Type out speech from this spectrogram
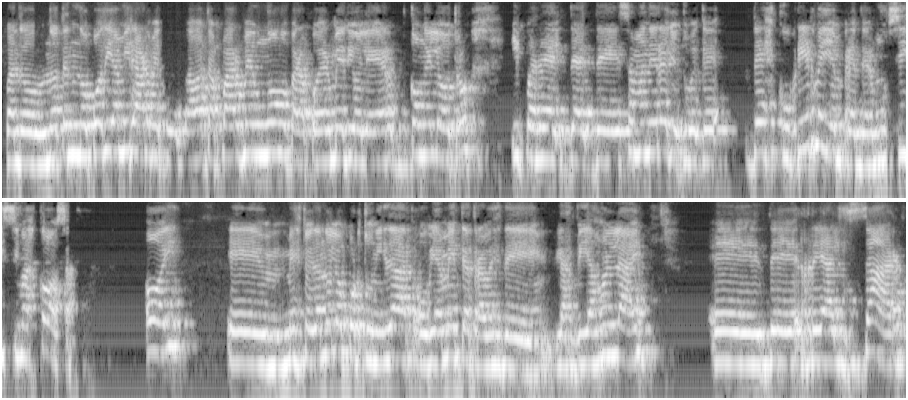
Cuando no, podía mirarme, tocaba taparme un ojo para poder medio leer con el otro y pues de, de esa manera yo tuve que descubrirme y emprender muchísimas cosas. Hoy eh, me estoy dando la oportunidad, obviamente a través de las vías online, eh, de realizar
